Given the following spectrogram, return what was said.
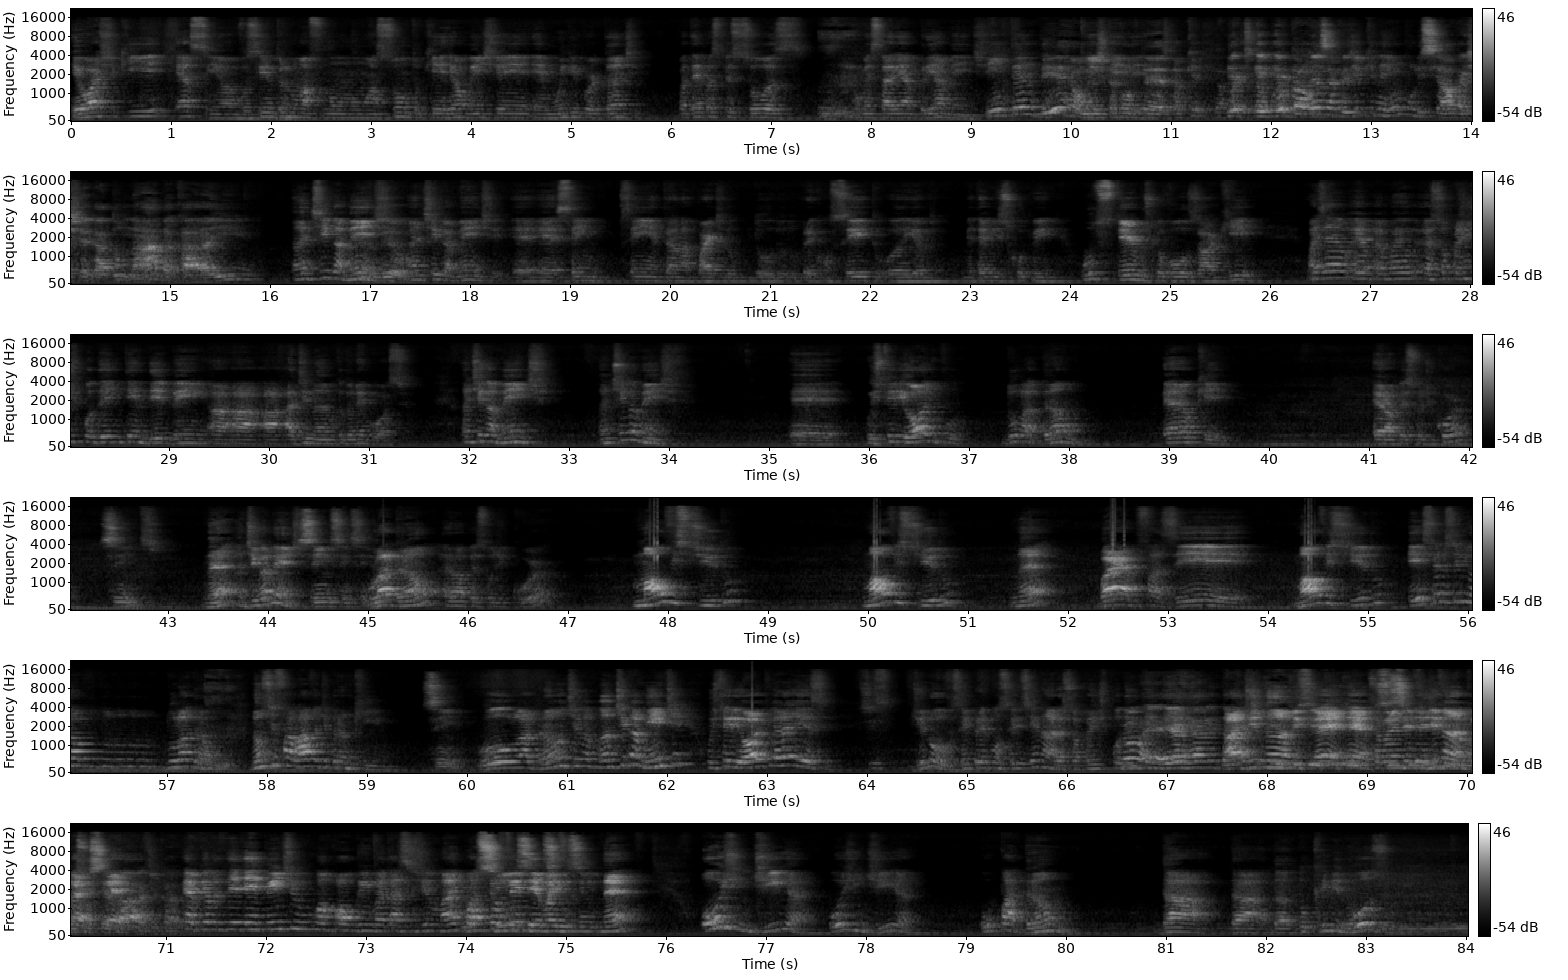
Eu acho que é assim, ó, você entrou numa, num, num assunto que realmente é, é muito importante até para as pessoas começarem a abrir a mente. E entender realmente o que acontece. Porque Eu, eu, eu, pelo menos acredito que nenhum policial vai chegar do nada, cara, e Antigamente, antigamente é, é, sem, sem entrar na parte do, do, do- preconceito, aí eu, até me desculpe os termos que eu vou usar aqui, mas é, é, é, é só para a gente poder entender bem a, a, a- a dinâmica do negócio. Antigamente, antigamente, é, o estereótipo do ladrão era o quê? Era uma pessoa de cor, Sim, né? Antigamente. sim, sim, sim. O ladrão era uma pessoa de cor, mal vestido, mal vestido, né? Barba fazer, mal vestido. Esse era o estereótipo do, do- do- do ladrão. Não se falava de branquinho. Sim, O ladrão, antiga- antigamente, o estereótipo era esse. De novo, sem preconceito, sem nada, só pra gente poder Não, é, entender. é a realidade. A dinâmica, que- é, é, que só pra entender a dinâmica, Na é, sociedade, cara. É, porque de, repente alguém vai estar assistindo lá e pode se ofender, mas, sim. né? Hoje em dia, hoje em dia, o padrão da, da, da- do criminoso,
